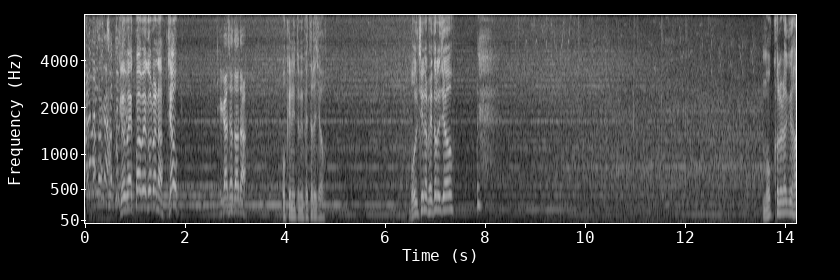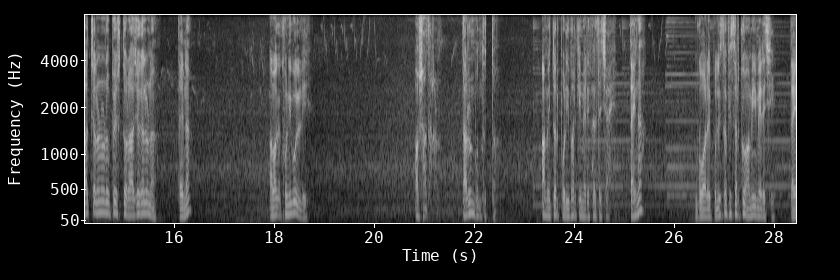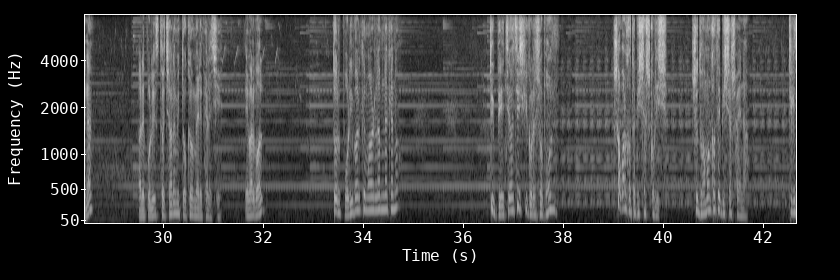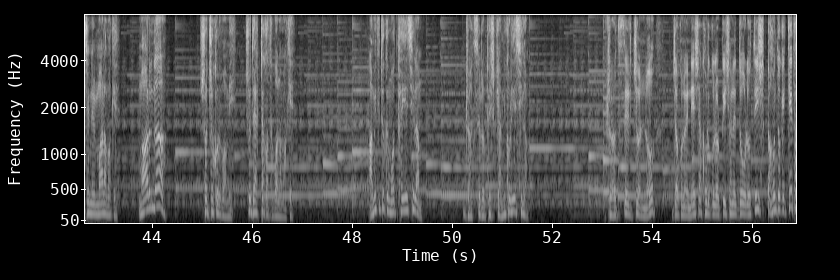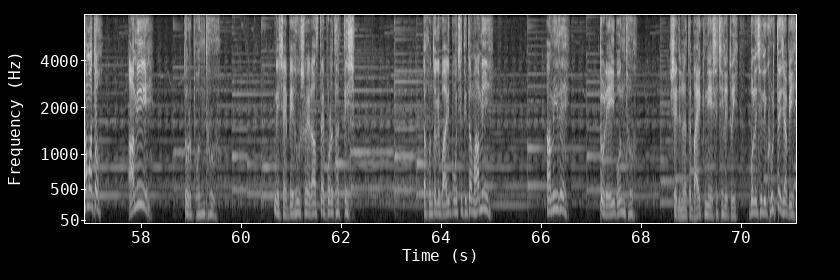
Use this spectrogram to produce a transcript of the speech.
কেউ এক পা বের করবে না। যাও। ঠিক আছে দাদা। ওকে নিয়ে তুমি ভেতরে যাও। বলছি না ভেতরে যাও। মুখ খোলার আগে হাত চালানোর অভ্যেস তো রাজা গেল না, তাই না? আমাকে খুনি বললি? অসাধারণ, দারুণ বন্ধুত্ব। আমি তোর পরিবারকে মেরে ফেলতে চাই, তাই না? গোয়ারে পুলিশ অফিসারকেও আমিই মেরেছি, তাই না? আরে পুলিশ তো ছাড়, আমি তোকেও মেরে ফেলেছি। এবার বল, তোর পরিবারকে মারলাম না কেন? তুই বেঁচে আছিস কি করে শোভন? সবার কথা বিশ্বাস করিস, শুধু আমার কথাই বিশ্বাস হয় না। ঠিক আছে মার আমাকে। মার না সহ্য করব আমি। শুধু একটা কথা বল আমাকে। আমি কি তোকে মদ খাইয়েছিলাম? ড্রাগসের অভ্যেসকে আমি করিয়েছিলাম? ড্রাগসের জন্য যখন ওই নেশাখোরগুলোর পিছনে দৌড়তিস তখন তোকে কে থামাতো? আমি! তোর বন্ধু। নেশায় বেহুশ হয়ে রাস্তায় পড়ে থাকতিস। তখন তোকে বাড়ি পৌঁছে দিতাম আমি। আমি রে। তোর এই বন্ধু। সেদিন রাতে বাইক নিয়ে এসেছিলি তুই। বলেছিলি ঘুরতে যাবি।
